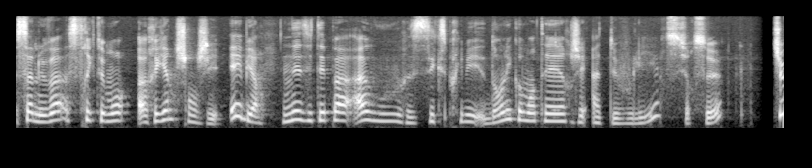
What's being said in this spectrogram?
ça ne va strictement rien changer. Eh bien, n'hésitez pas à vous exprimer dans les commentaires, j'ai hâte de vous lire. Sur ce, tchou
